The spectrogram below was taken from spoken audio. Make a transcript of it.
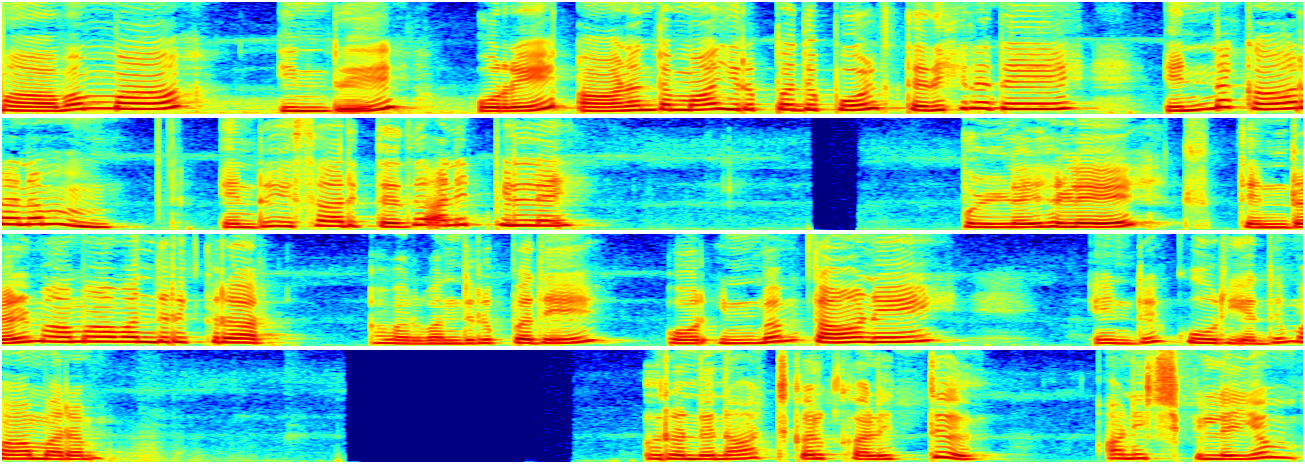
மாவம்மா இன்று ஒரே ஆனந்தமாயிருப்பது போல் தெரிகிறதே என்ன காரணம்? என்று விசாரித்தது அணிற்பிள்ளை. பிள்ளைகளே தென்றல் மாமா வந்திருக்கிறார். அவர் வந்திருப்பதே ஓர் இன்பம் தானே என்று கூறியது மாமரம். இரண்டு நாட்கள் கழித்து அனிஷ் பிள்ளையும்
